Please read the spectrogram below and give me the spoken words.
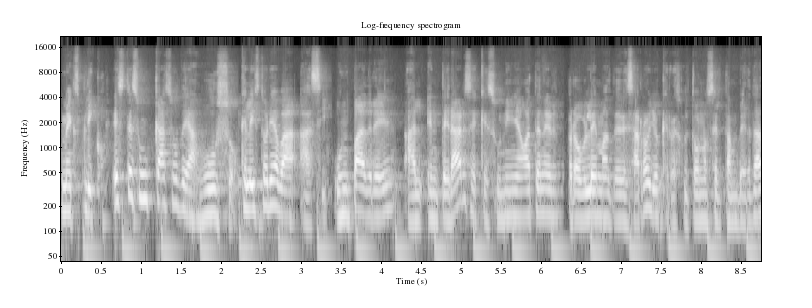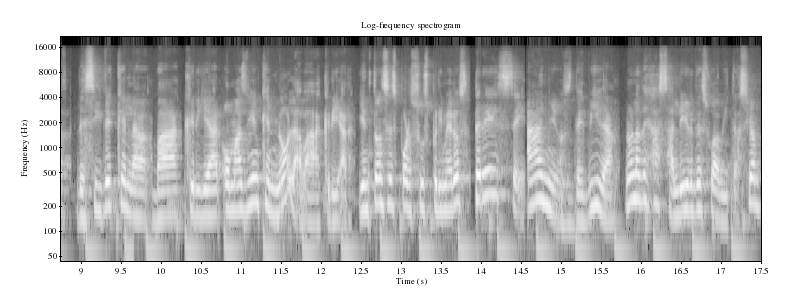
Me explico. Este es un caso de abuso que la historia va así. Un padre al enterarse que su niña va a tener problemas de desarrollo que resultó no ser tan verdad, decide que la va a criar o más bien que no la va a criar. Y entonces por sus primeros 13 años de vida no la deja salir de su habitación.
